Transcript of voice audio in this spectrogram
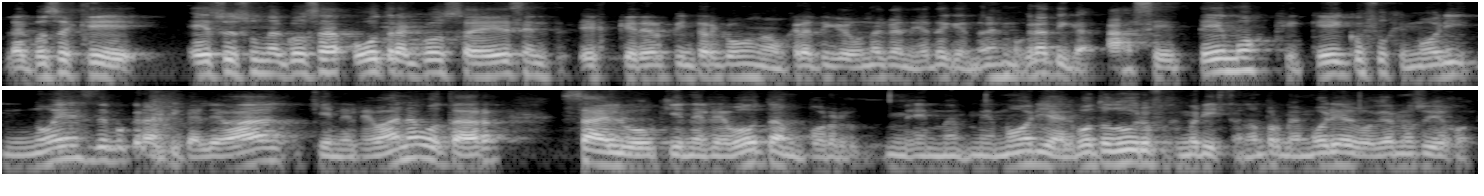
La cosa es que eso es una cosa, otra cosa es, querer pintar como democrática una candidata que no es democrática. Aceptemos que Keiko Fujimori no es democrática. Le va, quienes le van a votar, salvo quienes le votan por memoria, el voto duro fujimorista, ¿no? por memoria del gobierno su viejo,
